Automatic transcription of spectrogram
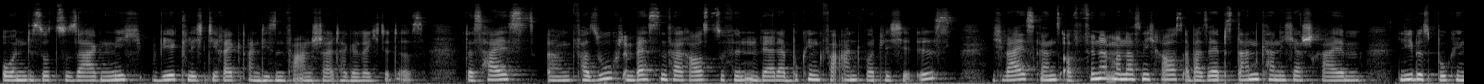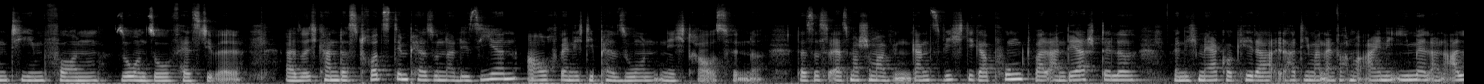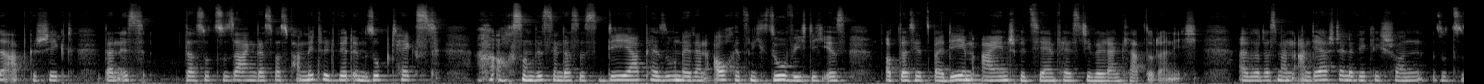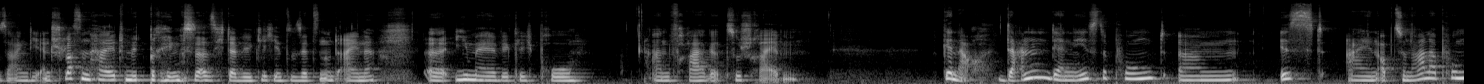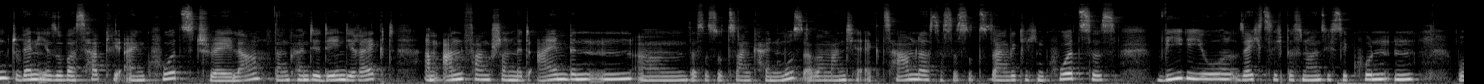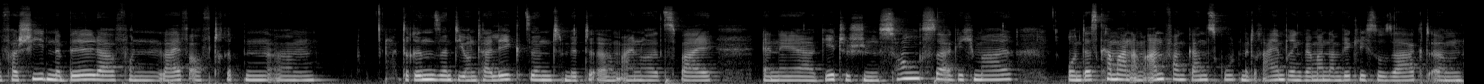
und sozusagen nicht wirklich direkt an diesen Veranstalter gerichtet ist. Das heißt, ähm, versucht im besten Fall rauszufinden, wer der Booking-Verantwortliche ist. Ich weiß, ganz oft findet man das nicht raus, aber selbst dann kann ich ja schreiben, liebes Booking-Team von so und so Festival. Also ich kann das trotzdem personalisieren, auch wenn ich die Person nicht rausfinde. Das ist erstmal schon mal ein ganz wichtiger Punkt, weil an der Stelle, wenn ich merke, okay, da hat jemand einfach nur eine E-Mail an alle abgeschickt, dann ist dass sozusagen das, was vermittelt wird im Subtext, auch so ein bisschen, dass es der Person, der dann auch jetzt nicht so wichtig ist, ob das jetzt bei dem einen speziellen Festival dann klappt oder nicht. Also, dass man an der Stelle wirklich schon sozusagen die Entschlossenheit mitbringt, sich da wirklich hinzusetzen und eine äh, E-Mail wirklich pro Anfrage zu schreiben. Genau, dann der nächste Punkt ähm, ist ein optionaler Punkt, wenn ihr sowas habt wie einen Kurztrailer, dann könnt ihr den direkt am Anfang schon mit einbinden. Ähm, das ist sozusagen kein Muss, aber manche Acts haben das. Das ist sozusagen wirklich ein kurzes Video, 60 bis 90 Sekunden, wo verschiedene Bilder von Live-Auftritten ähm, drin sind, die unterlegt sind mit ähm, ein oder zwei energetischen Songs, sage ich mal. Und das kann man am Anfang ganz gut mit reinbringen, wenn man dann wirklich so sagt, ähm,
